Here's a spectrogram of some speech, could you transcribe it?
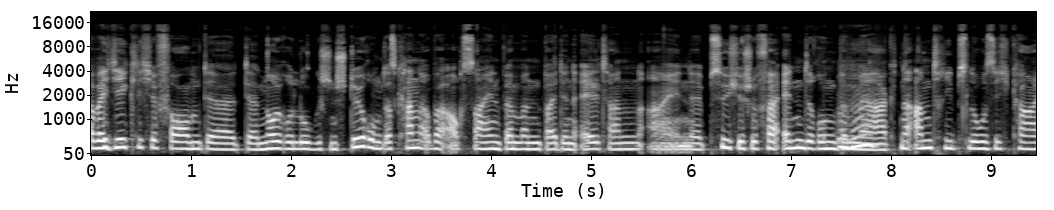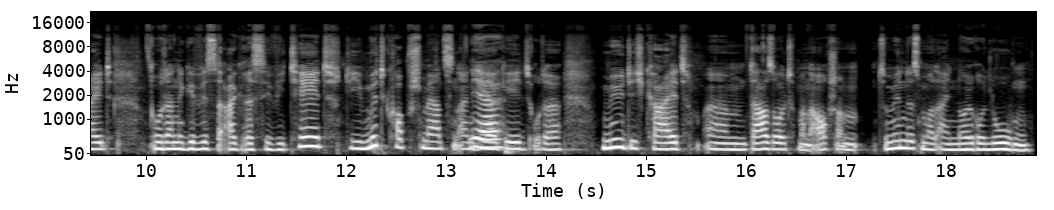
Aber jegliche Form der, der neurologischen Störung, das kann aber auch sein, wenn man bei den Eltern eine psychische Veränderung Mhm. bemerkt, eine Antriebslosigkeit oder eine gewisse Aggressivität, die mit Kopfschmerzen einhergeht oder Müdigkeit. Ähm, da sollte man auch schon zumindest mal einen Neurologen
